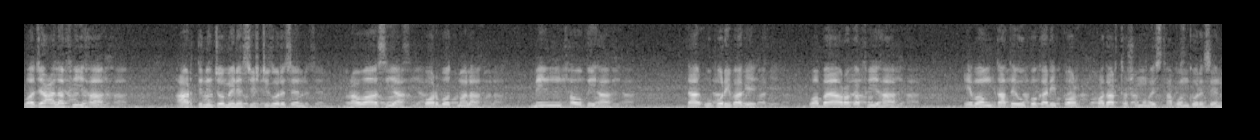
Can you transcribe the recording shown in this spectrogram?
ওয়াজআলা ফিহা। আর তিনি জমিনে সৃষ্টি করেছেন, রাওয়াসিয়া, পর্বতমালা মিং ফাওকিহা, তার উপরিভাগে। ওয়াবারাকা ফিহা। এবং তাতে উপকারী পদার্থসমূহ স্থাপন করেছেন।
